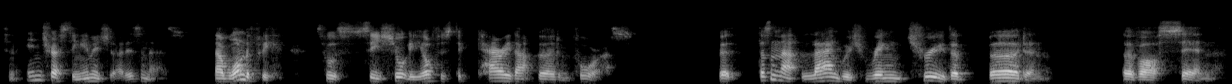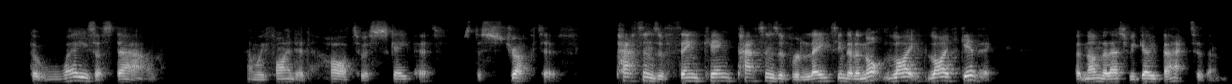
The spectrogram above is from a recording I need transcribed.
It's an interesting image, that, isn't it? Now, wonderfully, as we'll see shortly, he offers to carry that burden for us. But doesn't that language ring true? The burden of our sin that weighs us down, and we find it hard to escape it. It's destructive. Patterns of thinking, patterns of relating that are not life giving, but nonetheless, we go back to them.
